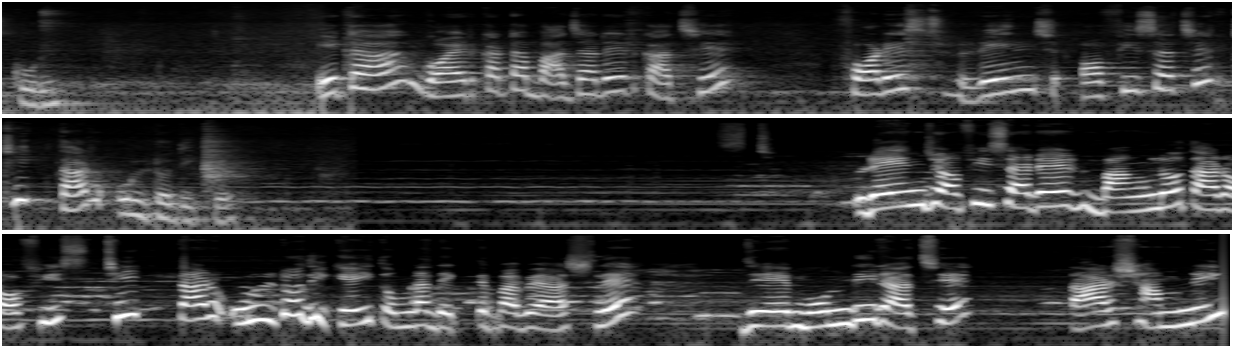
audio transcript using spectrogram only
স্কুল। এটা গয়েরকাটা বাজারের কাছে ফরেস্ট রেঞ্জ অফিস আছে, ঠিক তার উল্টো দিকে। রেঞ্জ অফিসারের বাংলো, তার অফিস ঠিক তার উল্টো দিকেই তোমরা দেখতে পাবে আসলে যে মন্দির আছে, তার সামনেই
